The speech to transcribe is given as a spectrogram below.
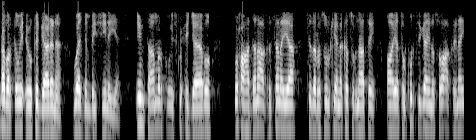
dhabarka wixii uu ka gaadhana waa dambaysiinaya intaa markuu isku xijaabo wuxuu haddana akrisanayaa sida rasuulkeena ka sugnaatay aayatulkursiga aynu soo akrinay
